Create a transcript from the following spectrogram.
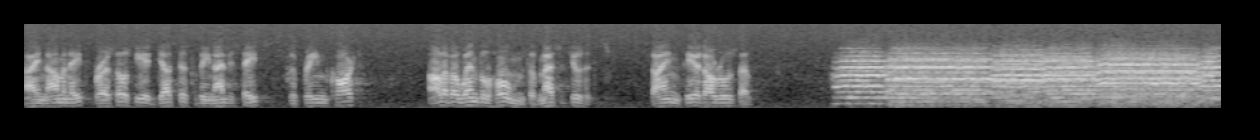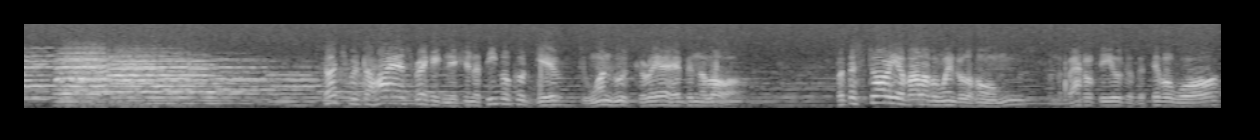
I nominate for Associate Justice of the United States Supreme Court Oliver Wendell Holmes of Massachusetts. Signed Theodore Roosevelt. Such was the highest recognition a people could give to one whose career had been the law. But the story of Oliver Wendell Holmes, from the battlefields of the Civil War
